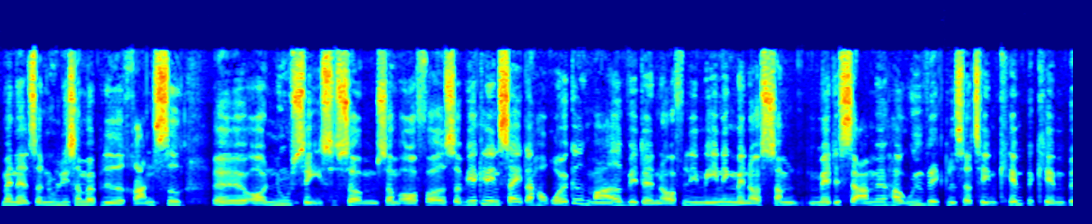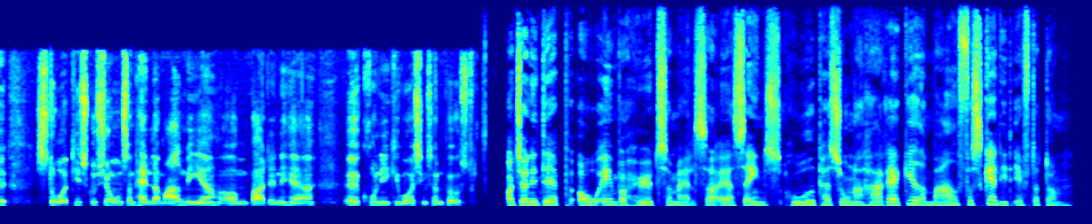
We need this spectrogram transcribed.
men altså nu ligesom er blevet renset øh, og nu ses som, som offeret. Så virkelig en sag, der har rykket meget ved den offentlige mening, men også som med det samme har udviklet sig til en kæmpe, kæmpe stor diskussion, som handler meget mere mere om bare denne her øh, kronik i Washington Post. Og Johnny Depp og Amber Heard, som altså er sagens hovedpersoner, har reageret meget forskelligt efter dommen.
